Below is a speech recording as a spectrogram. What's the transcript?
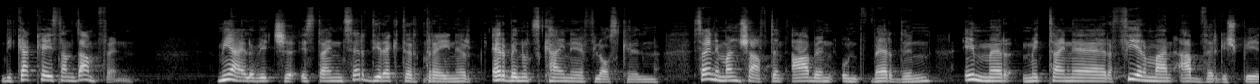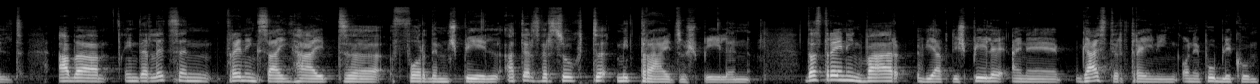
die Kacke ist am Dampfen. Mihailovic ist ein sehr direkter Trainer, er benutzt keine Floskeln. Seine Mannschaften haben und werden immer mit einer Viermann-Abwehr gespielt. Aber in der letzten Trainingseinheit äh, vor dem Spiel hat er versucht, mit drei zu spielen. Das Training war, wie auch die Spiele, eine Geistertraining ohne Publikum,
